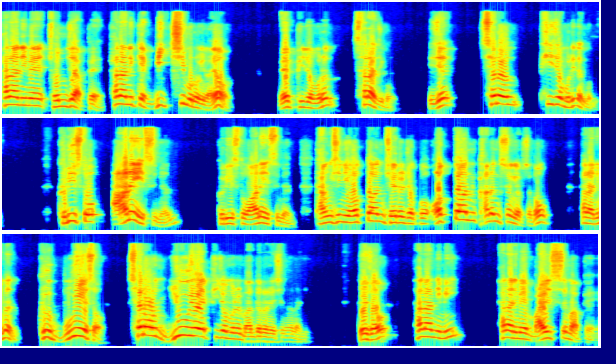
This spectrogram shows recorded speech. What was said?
하나님의 존재 앞에 하나님께 미침으로 인하여 옛 피조물은 사라지고 이제 새로운 피조물이 된 겁니다. 그리스도 안에 있으면 그리스도 안에 있으면 당신이 어떠한 죄를 졌고 어떠한 가능성이 없어도 하나님은 그 무에서 새로운 유의 피조물을 만들어내신 하나님. 그래서 하나님이 하나님의 말씀 앞에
